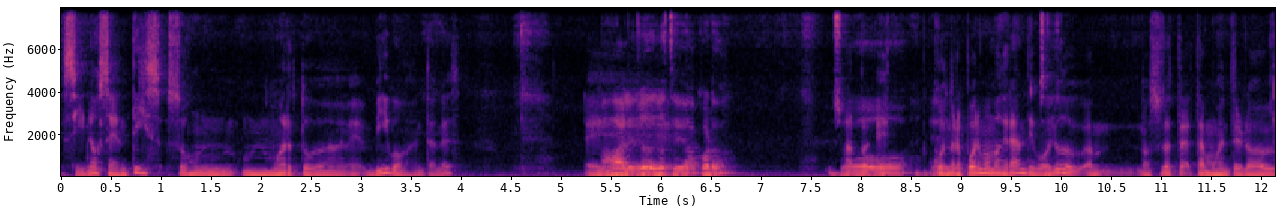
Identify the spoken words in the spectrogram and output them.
Si no sentís, sos un, muerto eh, vivo, ¿entendés? más vale, yo, estoy de acuerdo. Eh, cuando nos ponemos más grandes, boludo, nosotros estamos entre los.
